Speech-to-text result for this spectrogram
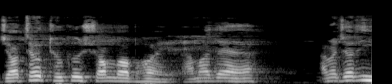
যতটুকু সম্ভব হয় আমাদের আমরা যদি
